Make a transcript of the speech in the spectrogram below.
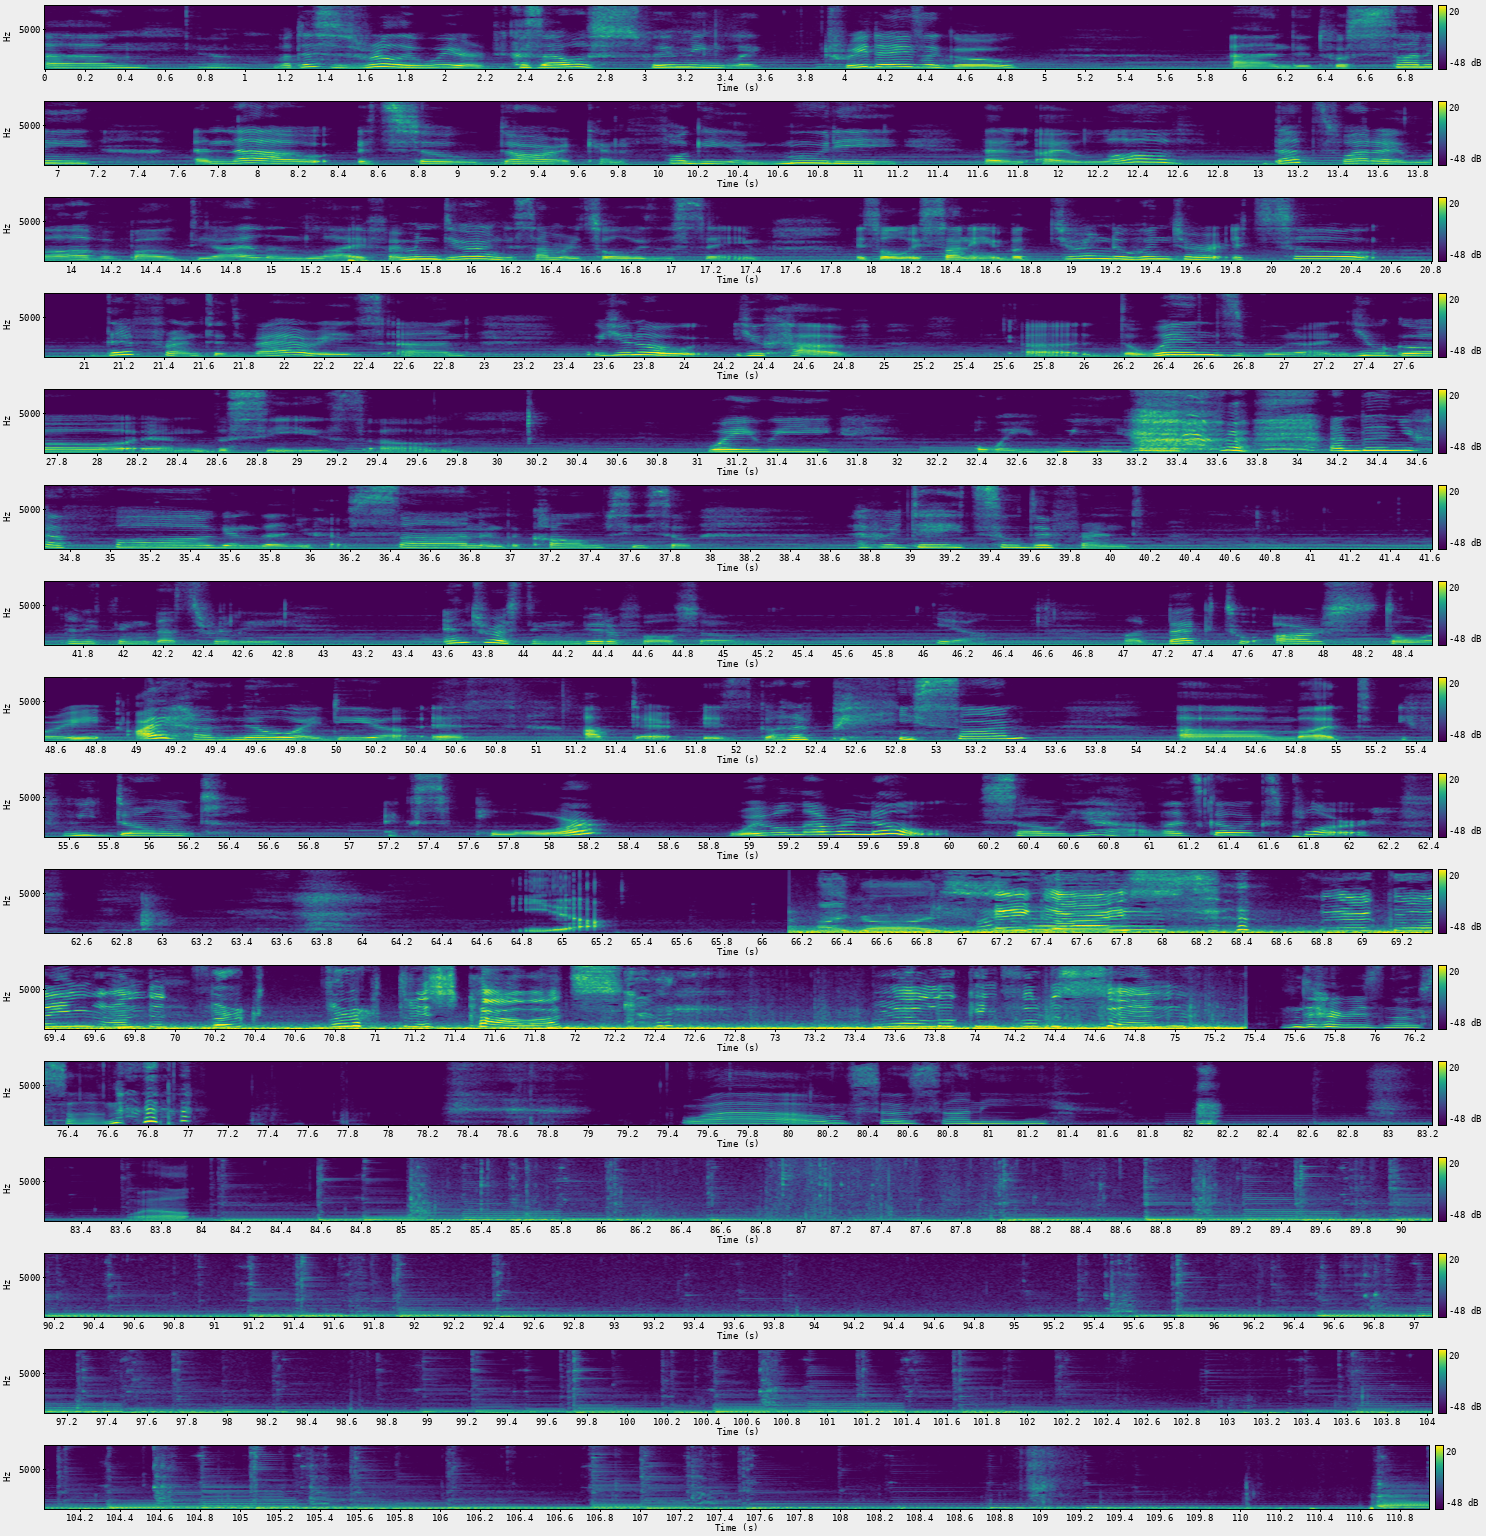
Um, yeah. But this is really weird because I was swimming like three days ago and it was sunny and now it's so dark and foggy and moody and I love that's what I love about the island life. I mean during the summer it's always the same. It's always sunny, but during the winter it's so different, it varies and you know you have uh, the winds, Bura and Yugo, and the seas, um, wavy, wavy. and then you have fog, and then you have sun and the calm sea. So every day it's so different. And I think that's really interesting and beautiful. So, yeah. But back to our story. I have no idea if up there is gonna be sun. Um, but if we don't explore, we will never know. So yeah, let's go explore. yeah. Hi guys. Hey guys, we are going on the work Werktruskavac. we are looking for the sun. There is no sun. wow, so sunny. Well,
